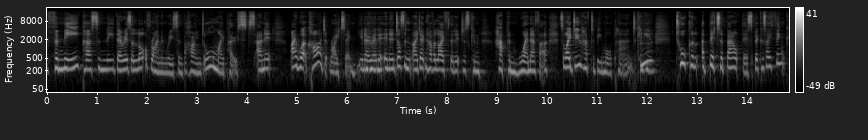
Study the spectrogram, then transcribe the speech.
for me personally, there is a lot of rhyme and reason behind all my posts, and it. I work hard at writing, you know, mm-hmm. and, it, and it doesn't. I don't have a life that it just can happen whenever. So I do have to be more planned. Can mm-hmm. you talk a, a, bit about this? Because I think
